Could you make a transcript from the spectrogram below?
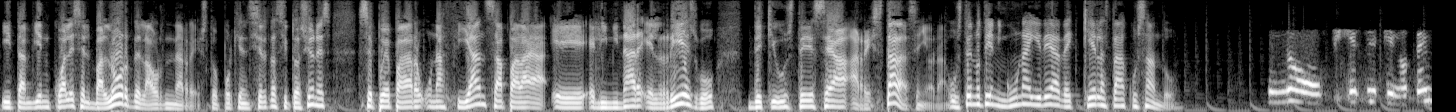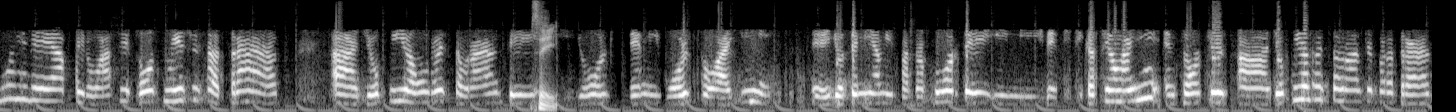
y también cuál es el valor de la orden de arresto. Porque en ciertas situaciones se puede pagar una fianza para eh, eliminar el riesgo de que usted sea arrestada, señora. Usted no tiene ninguna idea de qué la están acusando. No, fíjese que no tengo ni idea, pero hace dos meses atrás ah, yo fui a un restaurante Sí. y yo olvidé mi bolso allí. Eh, yo tenía mi pasaporte y mi identificación allí, entonces ah, yo fui al restaurante para atrás,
